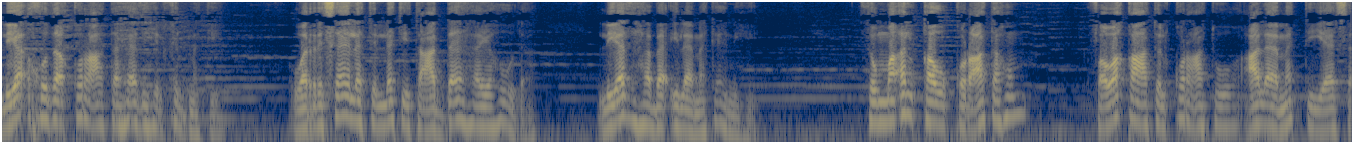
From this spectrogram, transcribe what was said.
ليأخذ قرعة هذه الخدمة والرسالة التي تعداها يهوذا. ليذهب إلى مكانه. ثم ألقوا قرعتهم فوقعت القرعة على متياس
